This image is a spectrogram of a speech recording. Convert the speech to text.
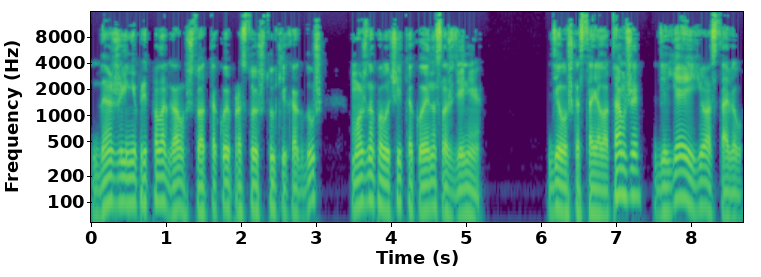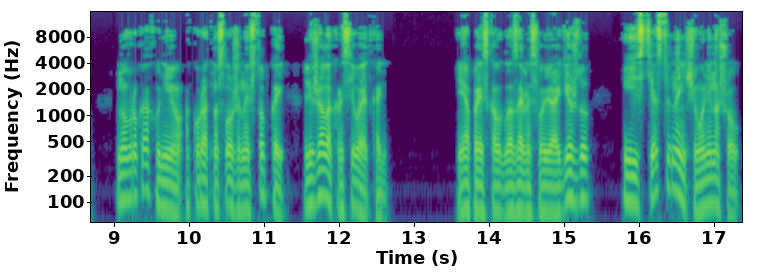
Даже и не предполагал, что от такой простой штуки, как душ, можно получить такое наслаждение. Девушка стояла там же, где я ее оставил, но в руках у нее, аккуратно сложенной стопкой, лежала красивая ткань. Я поискал глазами свою одежду и, естественно, ничего не нашел.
